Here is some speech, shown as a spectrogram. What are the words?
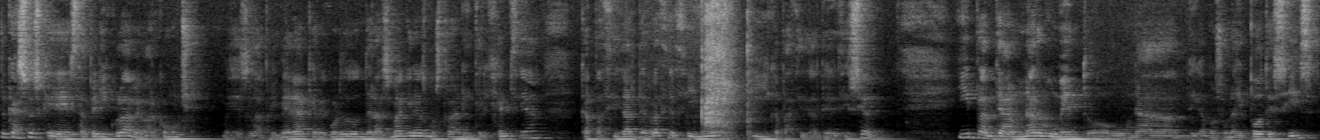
El caso es que esta película me marcó mucho. Es la primera que recuerdo donde las máquinas mostraban inteligencia, capacidad de raciocinio y capacidad de decisión. Y planteaban un argumento o una, digamos, una hipótesis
